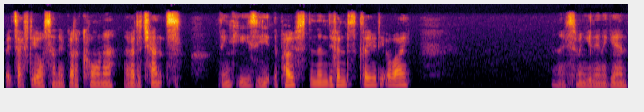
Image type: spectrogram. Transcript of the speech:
But it's actually also they've got a corner, they've had a chance. I think he's hit the post and then defenders cleared it away. And they swing it in again.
